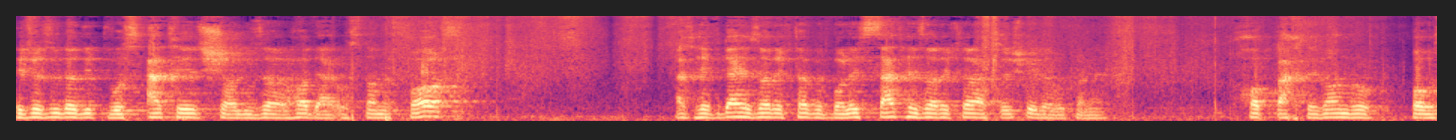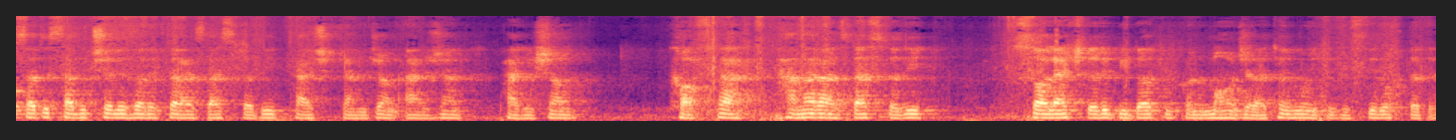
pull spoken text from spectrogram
اجازه دادید وسعت شالیزارها در استان فارس از 17 هزار به بالای 100 هزار هکتار افزایش پیدا بکنه. خب بختگان رو با وسعت 140 هزار از دست دادید. کشف کنجان ارژن پریشان کافتر همه رو از دست دادید. سالک داره بیداد می‌کنه مهاجرت های محیط زیستی رخ داده.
